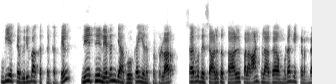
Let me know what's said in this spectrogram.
குடியேற்ற விரிவாக்க திட்டத்தில் நேற்று நெதன்ஜாகு கையெழுத்திட்டுள்ளார். சர்வதேச அழுத்தத்தால் பல ஆண்டுகளாக முடங்கி கிடந்த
